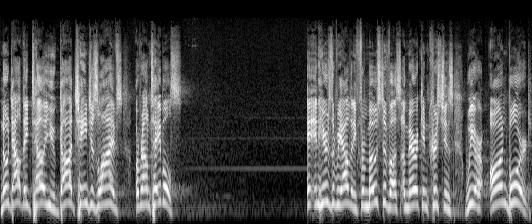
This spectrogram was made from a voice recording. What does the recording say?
no doubt they'd tell you God changes lives around tables. And, and here's the reality for most of us American Christians, we are on board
